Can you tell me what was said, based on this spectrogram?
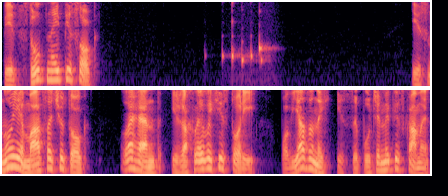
Підступний пісок. Існує маса чуток, легенд і жахливих історій, пов'язаних із сипучими пісками,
